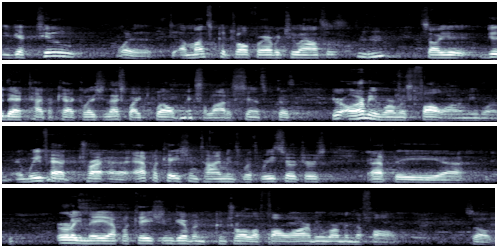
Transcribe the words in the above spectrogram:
you get two, what is it, a month's control for every two ounces? Mm-hmm. So you do that type of calculation, that's why 12 makes a lot of sense, because your armyworm is fall armyworm. And we've had tri, uh, application timings with researchers at the, uh, early May application, given control of fall armyworm in the fall. So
